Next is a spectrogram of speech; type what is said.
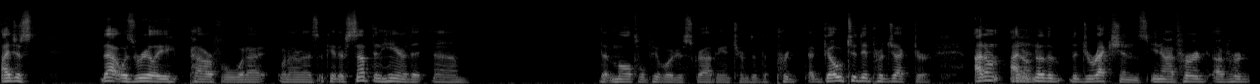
I just, that was really powerful when I, when I realized, okay, there's something here that, um, that multiple people are describing in terms of the pro- uh, go to the projector. I don't I don't know the, the directions. You know, I've heard I've heard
